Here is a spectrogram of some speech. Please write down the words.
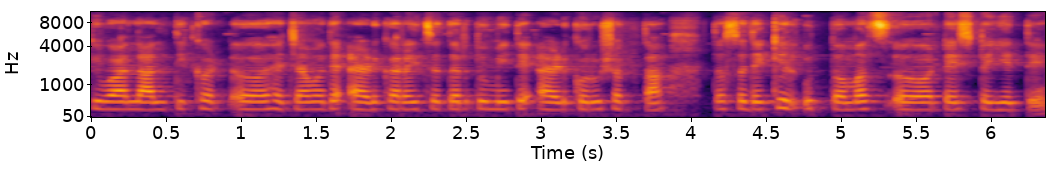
किंवा लाल तिखट ह्याच्यामध्ये ॲड करायचं तर तुम्ही ते ॲड करू शकता. तसं देखील उत्तमच टेस्ट येते.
